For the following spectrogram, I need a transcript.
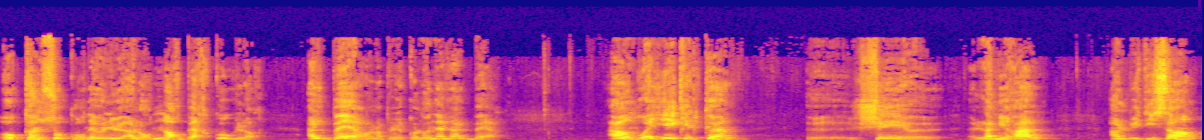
aucun secours n'est venu. Alors Norbert Kugler, Albert, on l'appelait le colonel Albert, a envoyé quelqu'un euh, chez euh, l'amiral en lui disant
